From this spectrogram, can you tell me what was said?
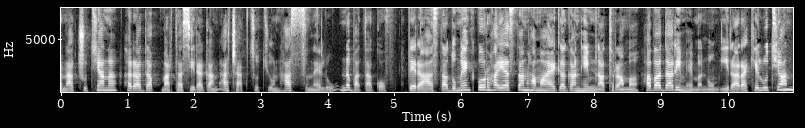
բնակչությանը հրադապ մարդասիրական աճակցություն հասցնելու նպատակով Վերահաստատում ենք, որ Հայաստան համահայկական հիմնադրամը հավատարիմ է մնում իր առաքելության,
